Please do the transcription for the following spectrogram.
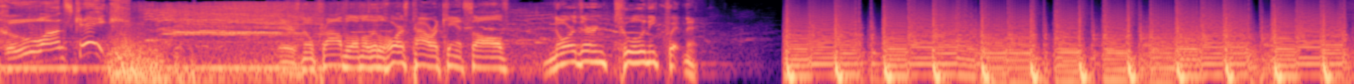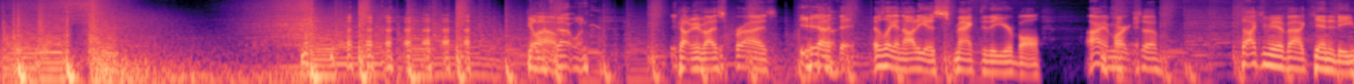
who wants cake? There's no problem. A little horsepower can't solve. Northern Tool and Equipment. You Wow. like that one? Caught me by surprise. Yeah. Kinda- it was like an audio smack to the ear ball. All right, Mark. So, talk to me about Kennedy.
